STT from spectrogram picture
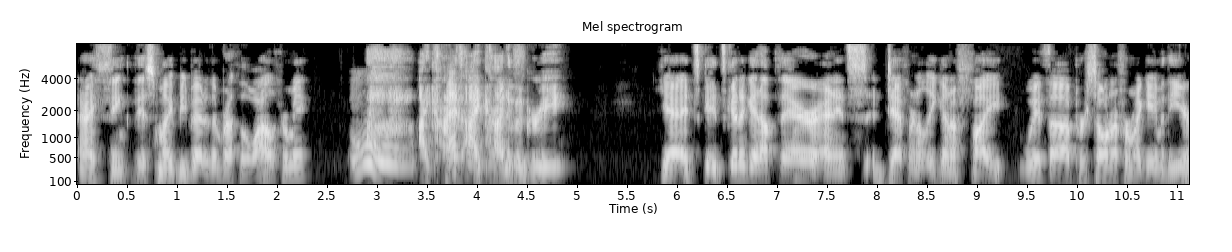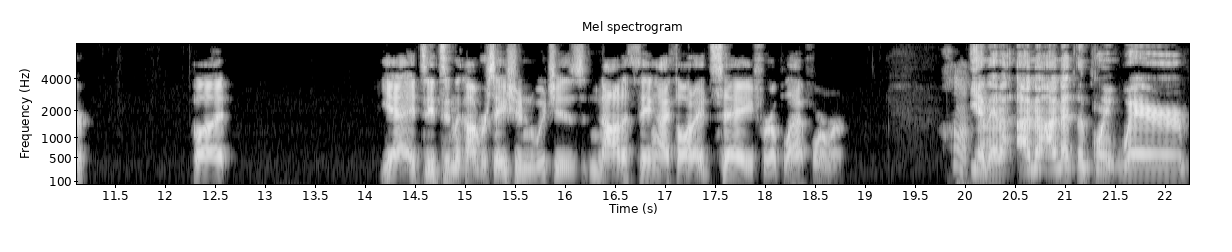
and I think this might be better than Breath of the Wild for me. ooh I kind of I kind of agree. Yeah, it's it's gonna get up there, and it's definitely gonna fight with uh, Persona for my game of the year. But yeah, it's it's in the conversation, which is not a thing I thought I'd say for a platformer. huh Yeah, man, I'm I'm at the point where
